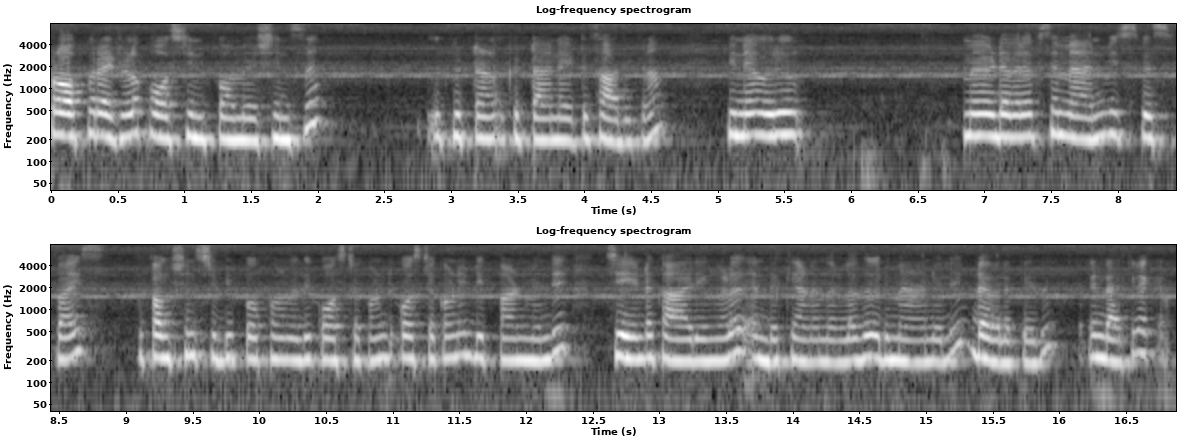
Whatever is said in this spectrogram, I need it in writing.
പ്രോപ്പറായിട്ടുള്ള കോസ്റ്റ് ഇൻഫോർമേഷൻസ് കിട്ടണം കിട്ടാനായിട്ട് സാധിക്കണം. പിന്നെ ഒരു develops a man which specifies the functions to be perform with the cost account cost accounting department ചെയ്യേണ്ട കാര്യങ്ങൾ എന്തൊക്കെയാണെന്നുള്ളത് ഒരു മാനുവൽ ഡെവലപ്പ് ചെയ്ത് ഉണ്ടാക്കി വെക്കണം.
